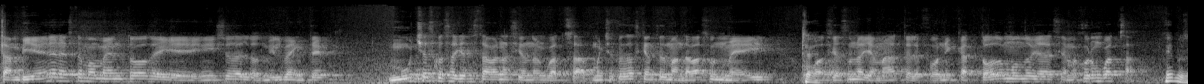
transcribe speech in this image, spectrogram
también en este momento de inicio del 2020, muchas cosas ya se estaban haciendo en WhatsApp, muchas cosas que antes mandabas un mail o hacías una llamada telefónica, todo el mundo ya decía, mejor un WhatsApp. Sí, pues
